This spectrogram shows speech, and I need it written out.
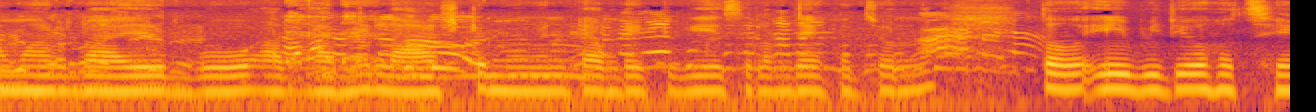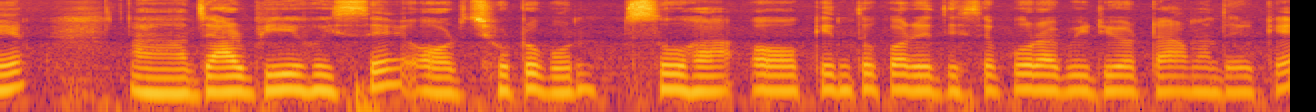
আমার ভাইয়ের বউ, আর আমি লাস্ট মুমেন্টে আমরা একটু গিয়েছিলাম দেখার জন্য। তো এই ভিডিও হচ্ছে যার বিয়ে হয়েছে ওর ছোট বোন সোহা, ও কিন্তু করে দিছে পুরো ভিডিওটা আমাদেরকে।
